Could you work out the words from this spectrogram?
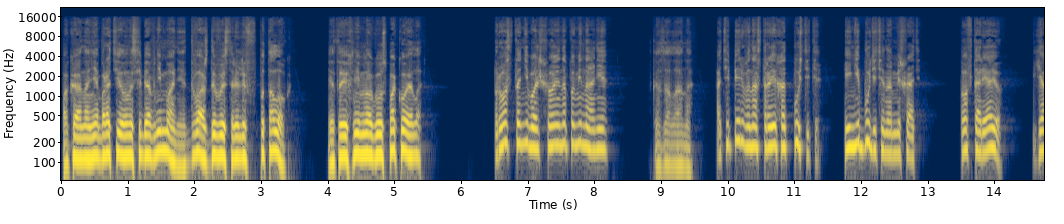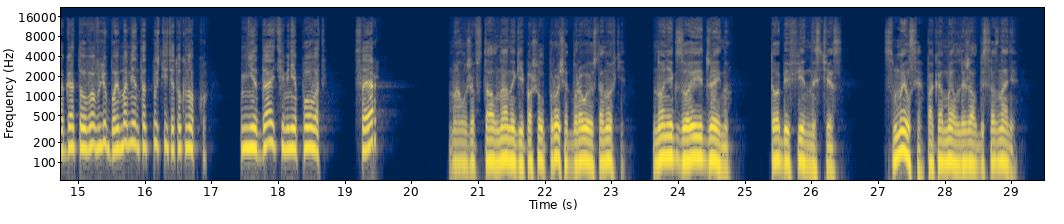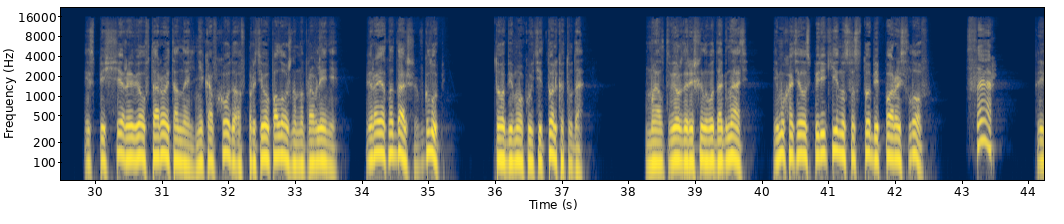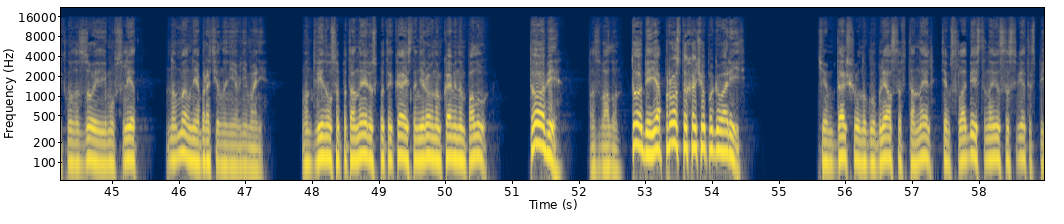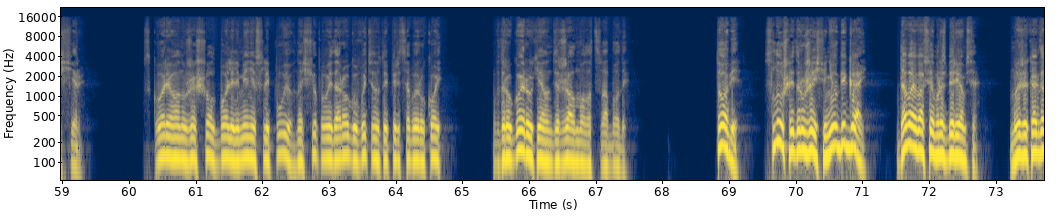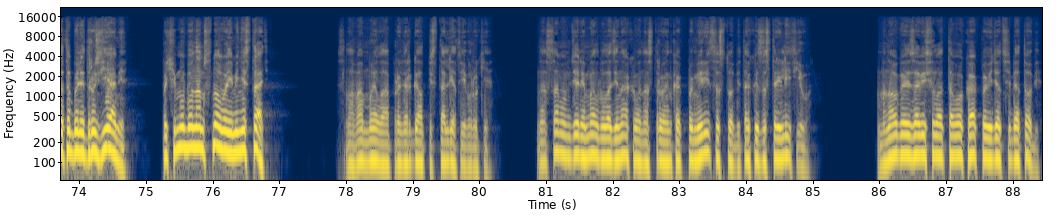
Пока она не обратила на себя внимания, дважды выстрелив в потолок. Это их немного успокоило. «Просто небольшое напоминание», — сказала она. «А теперь вы нас троих отпустите и не будете нам мешать. Повторяю, я готова в любой момент отпустить эту кнопку. Не дайте мне повод, сэр. Мэл уже встал на ноги и пошел прочь от буровой установки. Но не к Зои и Джейну. Тоби Финн исчез. Смылся, пока Мэл лежал без сознания. Из пещеры вел второй тоннель, не ко входу, а в противоположном направлении. Вероятно, дальше, вглубь. Тоби мог уйти только туда. Мэл твердо решил его догнать. Ему хотелось перекинуться с Тоби парой слов. «Сэр!» Крикнула Зоя ему вслед, но Мел не обратил на нее внимания. Он двинулся по тоннелю, спотыкаясь на неровном каменном полу. «Тоби!» — позвал он. «Тоби, я просто хочу поговорить!» Чем дальше он углублялся в тоннель, тем слабее становился свет из пещеры. Вскоре он уже шел более или менее вслепую, нащупывая дорогу, вытянутой перед собой рукой. В другой руке он держал молот свободы. «Тоби! Слушай, дружище, не убегай! Давай во всем разберемся!» Мы же когда-то были друзьями. Почему бы нам снова ими не стать?» Слова Мэла опровергал пистолет в его руке. На самом деле Мэл был одинаково настроен как помириться с Тоби, так и застрелить его. Многое зависело от того, как поведет себя Тоби.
